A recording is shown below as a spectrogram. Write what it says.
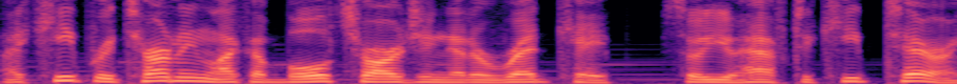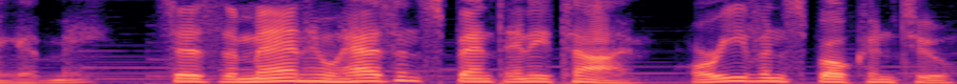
I keep returning like a bull charging at a red cape, so you have to keep tearing at me, says the man who hasn't spent any time, or even spoken to,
